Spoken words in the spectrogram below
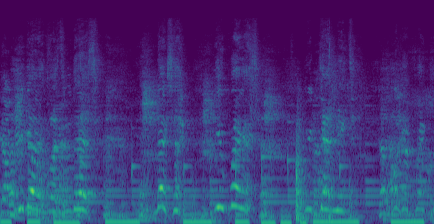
dog. you guys what's with this. Next time, you bring us your dead meat. We're gonna break you.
